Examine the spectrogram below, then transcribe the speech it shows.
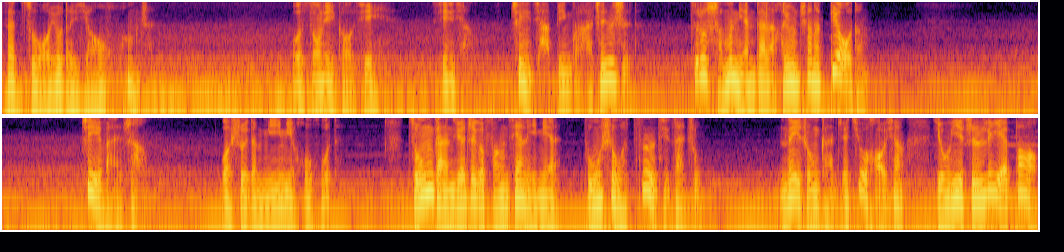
在左右的摇晃着。我松了一口气，心想：这家宾馆还真是的，这都什么年代了，还用这样的吊灯？这晚上我睡得迷迷糊糊的，总感觉这个房间里面不是我自己在住。那种感觉就好像有一只猎豹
